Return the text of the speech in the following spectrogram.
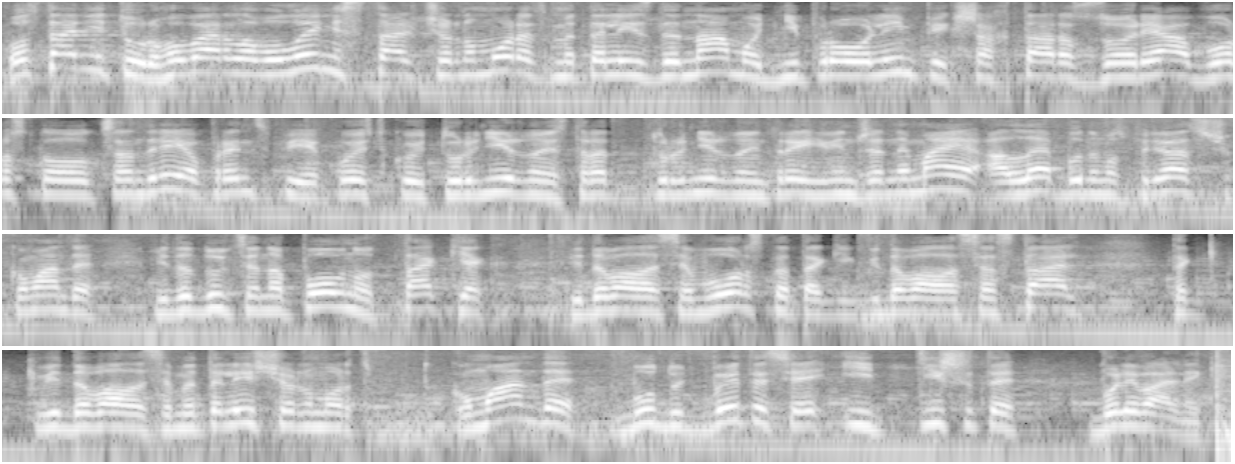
Останній тур. Говерла Волинь, Сталь Чорноморець, Металіст Динамо, Дніпро Олімпік, Шахтар Зоря, Ворскла Олександрія. В принципі, якоїсь такої турнірної турнірної інтриги він вже не має, але будемо сподіватися, що команди віддадуться наповну, так як віддавалася Ворскла, так як віддавалася Сталь, так як віддавалася Металіст Чорноморець. Команди будуть битися і тішити болівальників.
